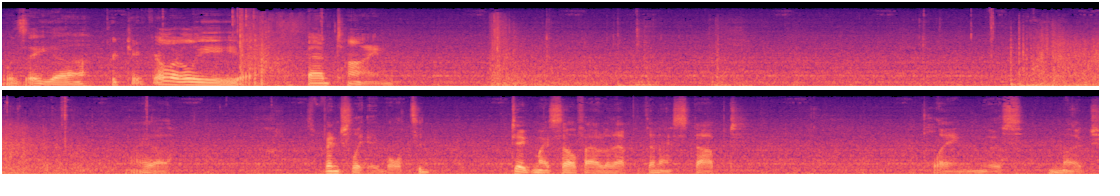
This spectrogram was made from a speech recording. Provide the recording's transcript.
It was a uh, particularly uh, bad time. I uh, was eventually able to dig myself out of that, but then I stopped playing this much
